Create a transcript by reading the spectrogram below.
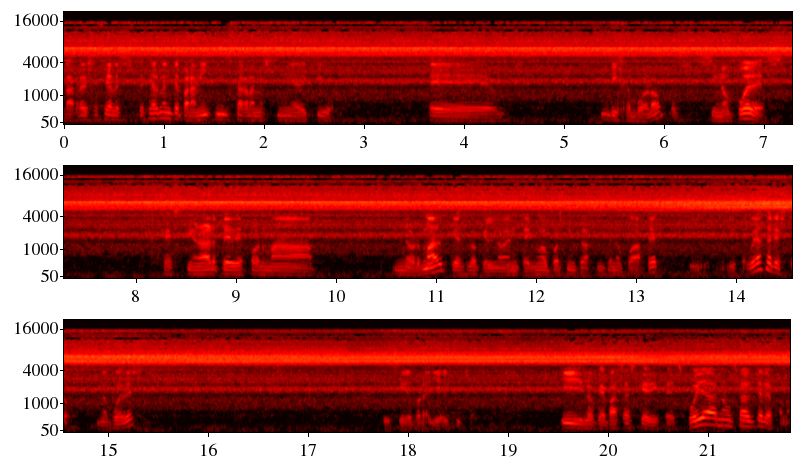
las redes sociales, especialmente para mí Instagram es muy adictivo, eh, dije, bueno, pues si no puedes gestionarte de forma normal, que es lo que el 99% de la gente no puede hacer. Y dice, voy a hacer esto. No puedes. Y sigue por allí el piso. Y lo que pasa es que dices, voy a no usar el teléfono.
